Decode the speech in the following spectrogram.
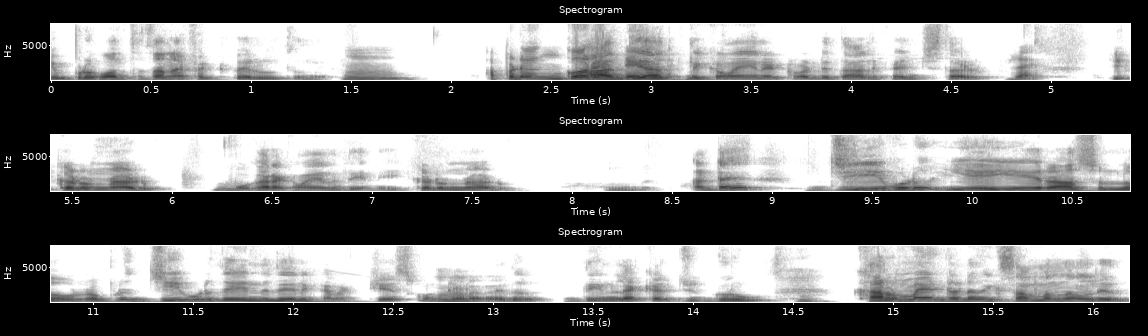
ఇప్పుడు కొంత తన ఎఫెక్ట్ పెరుగుతుంది. అప్పుడు ఇంకో ఆధ్యాత్మికమైనటువంటి దాన్ని పెంచుతాడు. ఇక్కడ ఉన్నాడు. ఒక రకమైన దీన్ని. ఇక్కడ ఉన్నాడు. అంటే జీవుడు ఏ ఏ రాసుల్లో ఉన్నప్పుడు జీవుడు దేని దేని కనెక్ట్ చేసుకుంటాడు. అనేది దీని లెక్క గురువు. కర్మ ఏంటంటే మీకు సంబంధం లేదు.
